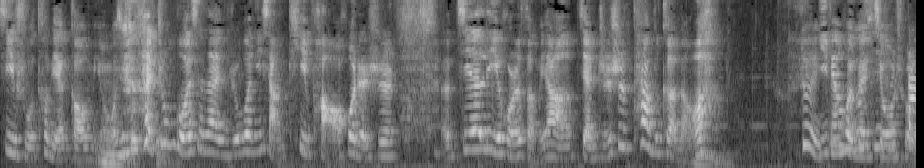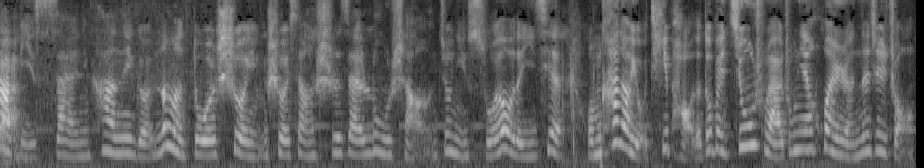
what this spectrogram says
技术特别高明，我觉得在中国现在，如果你想替跑或者是呃接力或者怎么样，简直是太不可能了。对，一定会被揪出来。大比赛，你看那个那么多摄影摄像师在路上，就你所有的一切，我们看到有替跑的都被揪出来，中间换人的这种，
